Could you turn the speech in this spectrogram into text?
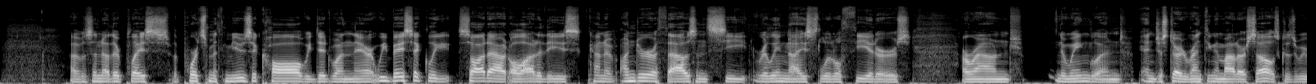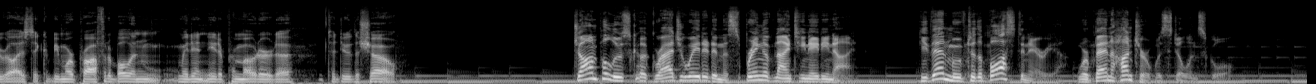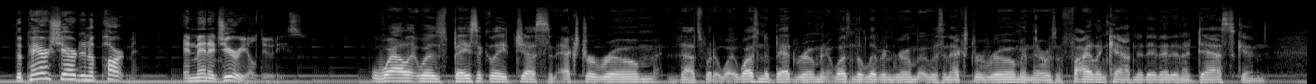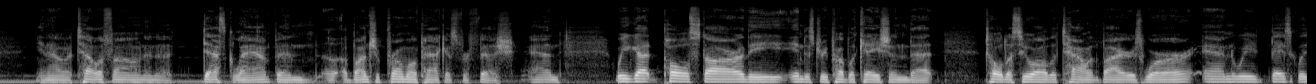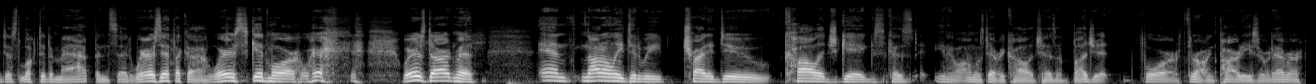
That was another place. The Portsmouth Music Hall, we did one there. We basically sought out a lot of these kind of under a thousand seat, really nice little theaters around New England and just started renting them out ourselves because we realized it could be more profitable and we didn't need a promoter to, to do the show. John Paluska graduated in the spring of 1989. He then moved to the Boston area, where Ben Hunter was still in school. The pair shared an apartment and managerial duties. Well, it was basically just an extra room. That's what it was. It wasn't a bedroom and it wasn't a living room. It was an extra room, and there was a filing cabinet in it, and a desk, and you know, a telephone, and a desk lamp, and a, a bunch of promo packets for Phish. And We got Pollstar, the industry publication that told us who all the talent buyers were, and we basically just looked at a map and said, "Where's Ithaca? Where's Skidmore? Where, where's Dartmouth?" And not only did we try to do college gigs because you know almost every college has a budget for throwing parties or whatever,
